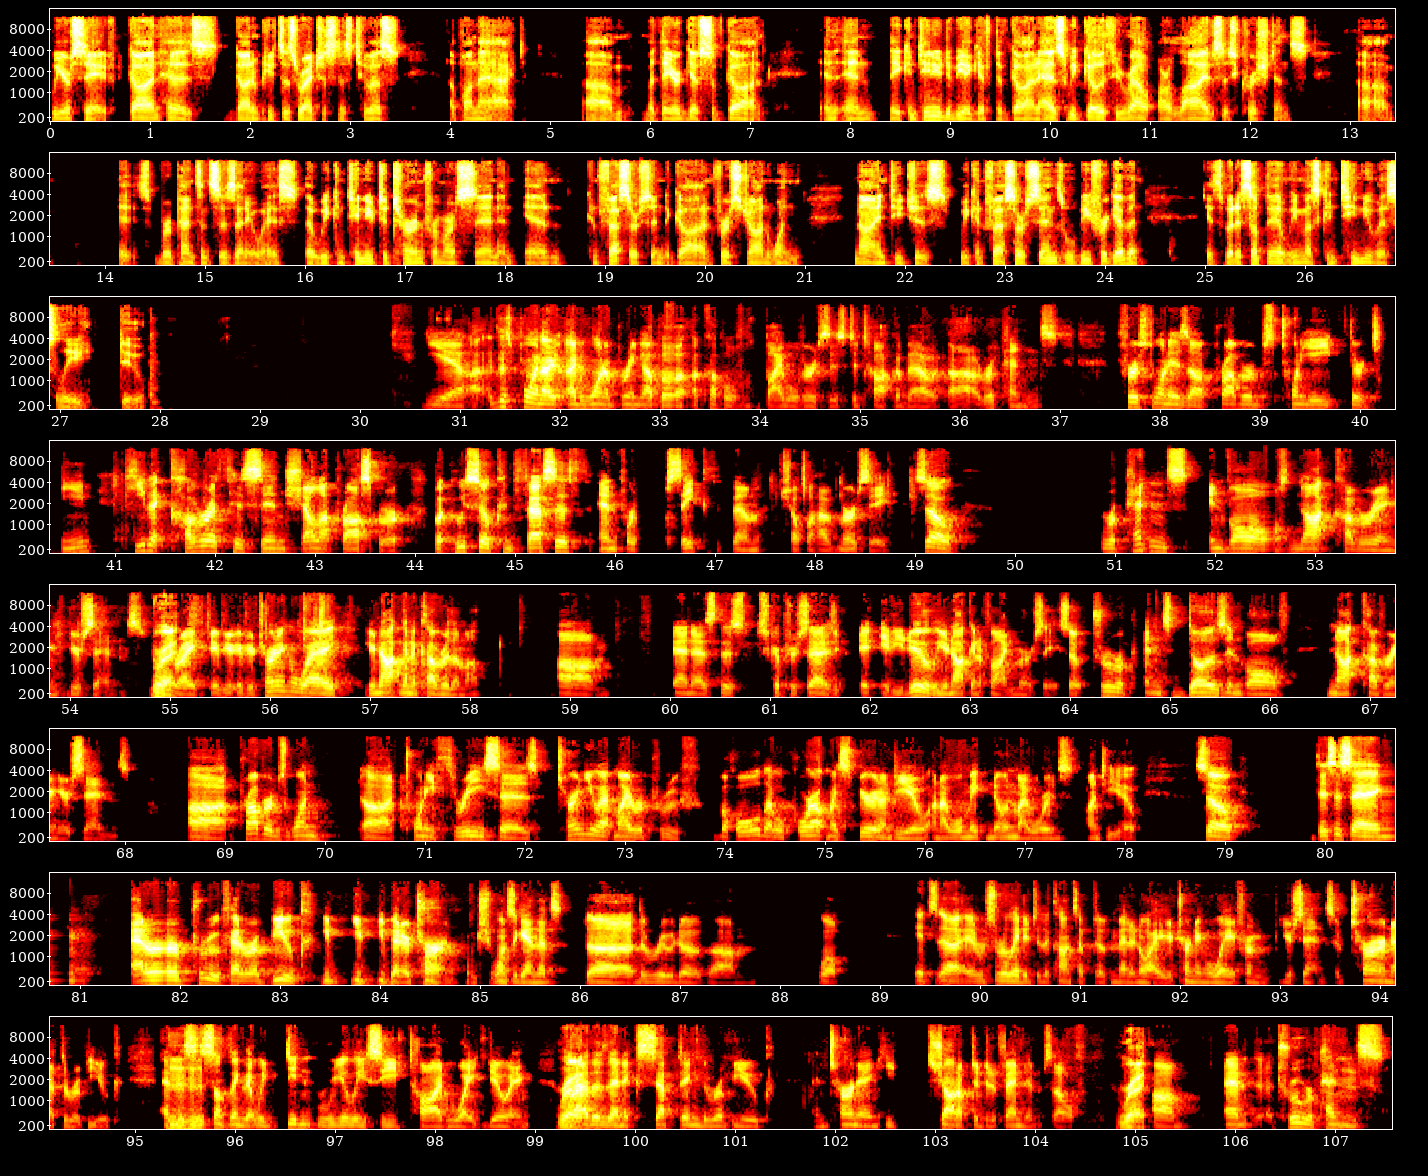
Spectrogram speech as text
we are saved god has god imputes his righteousness to us upon that act um, but they are gifts of God. And, and they continue to be a gift of God as we go throughout our lives as Christians. Um, it's repentances, anyways, that we continue to turn from our sin and, and confess our sin to God. First John 1 9 teaches we confess our sins will be forgiven. It's but it's something that we must continuously do. Yeah, at this point, I, would want to bring up a, a, couple of Bible verses to talk about uh, repentance. First one is uh, Proverbs 28 13. He that covereth his sin shall not prosper, but whoso confesseth and forsaketh them shall have mercy. So, repentance involves not covering your sins. Right. Right. If you're if you're turning away, you're not going to cover them up. Um, and as this scripture says, if you do, you're not going to find mercy. So true repentance does involve not covering your sins. Uh, Proverbs 1 uh, 23 says, Turn you at my reproof. Behold, I will pour out my spirit unto you, and I will make known my words unto you. So this is saying, at a reproof, at a rebuke, you you, you better turn. Which once again, that's uh, the root of um, well, it's uh, it's related to the concept of metanoia. You're turning away from your sin, so turn at the rebuke. And mm-hmm. this is something that we didn't really see Todd White doing. Right. Rather than accepting the rebuke and turning, he shot up to defend himself. Right. Um, and true repentance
